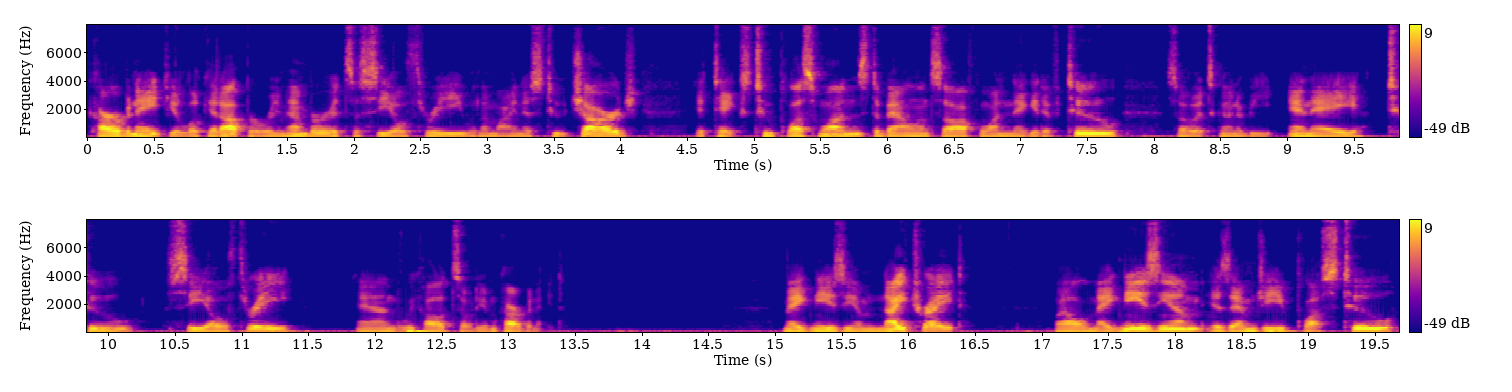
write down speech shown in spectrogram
Carbonate, you look it up or remember, it's a CO3 with a minus two charge. It takes two plus ones to balance off one negative two. So it's going to be Na2CO3, and we call it sodium carbonate. Magnesium nitrate, well, magnesium is Mg plus 2.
